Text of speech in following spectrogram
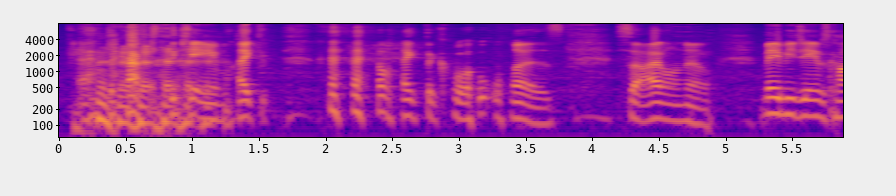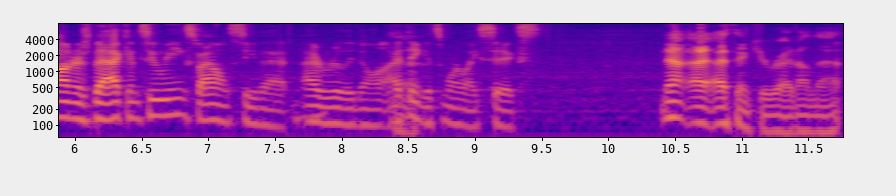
after, after the game like like the quote was. So I don't know. Maybe James Conner's back in two weeks, but I don't see that. I really don't. I think it's more like six. No, I, I think you're right on that.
